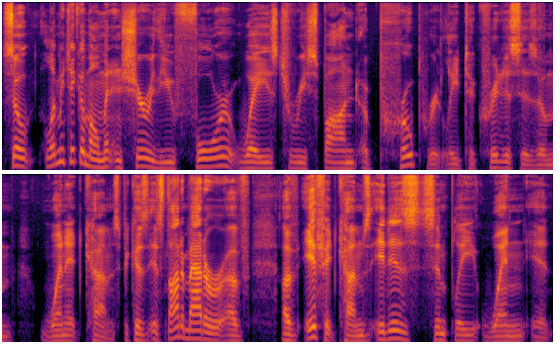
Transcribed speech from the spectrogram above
So, let me take a moment and share with you four ways to respond appropriately to criticism when it comes, because it's not a matter of, of if it comes, it is simply when it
